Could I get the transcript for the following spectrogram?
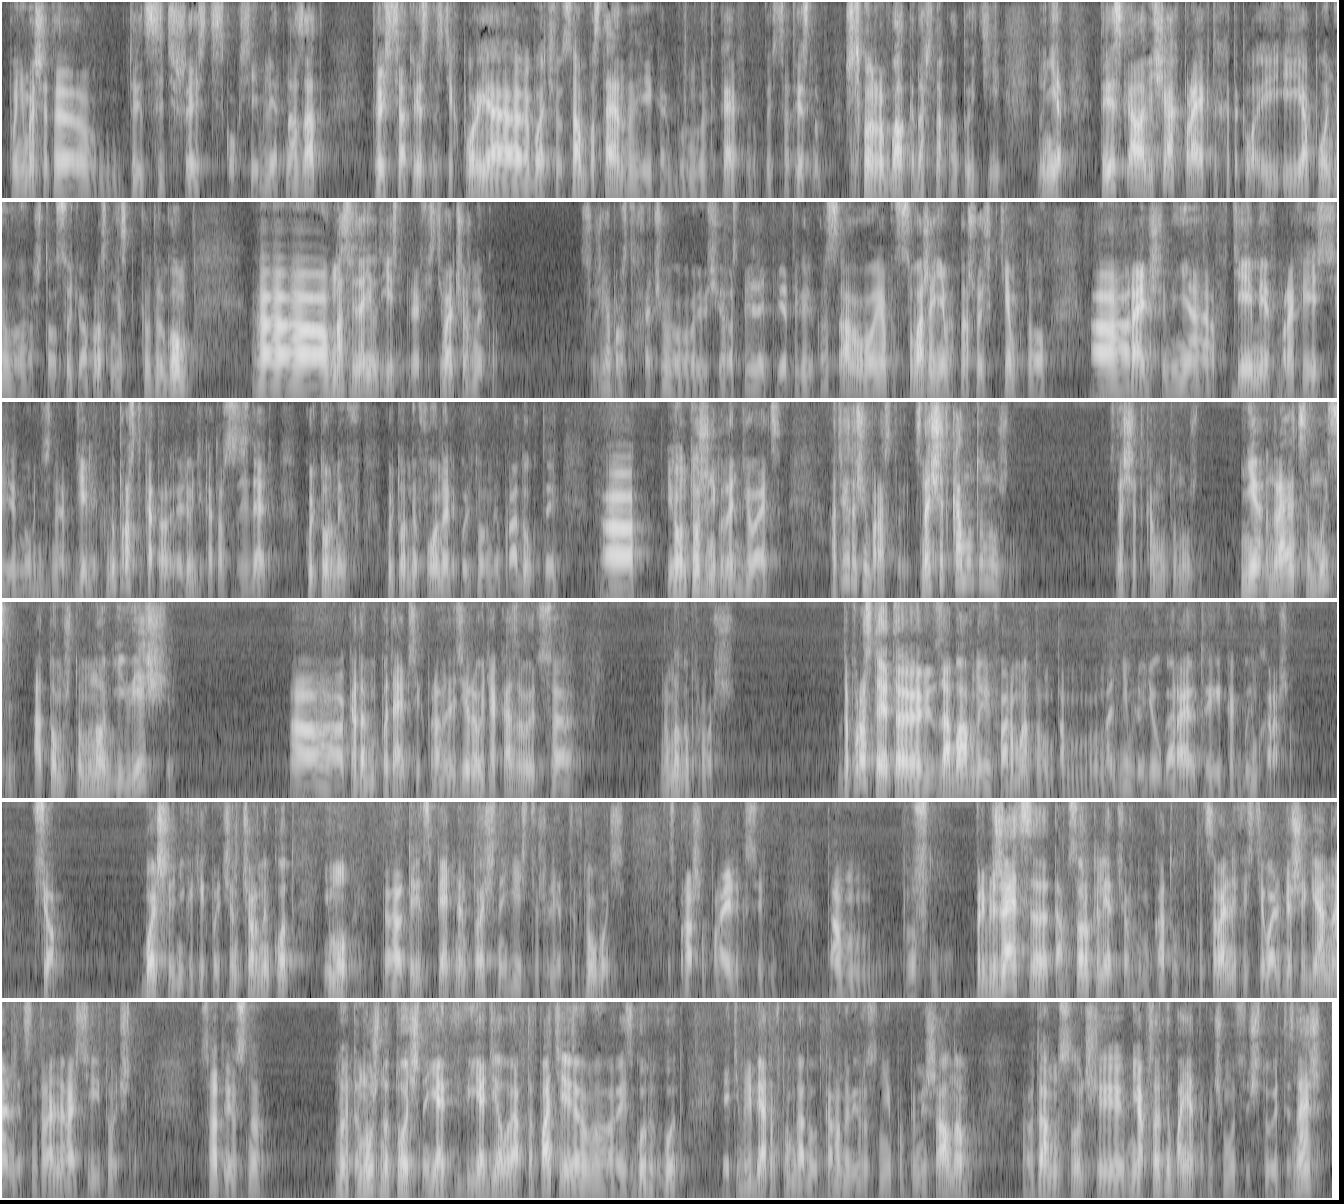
Понимаешь, это 36, сколько, 7 лет назад. То есть, соответственно, с тех пор я рыбачу сам постоянно, и как бы, ну, это кайф. Ну, то есть, соответственно, что рыбалка должна куда-то уйти? Ну, нет. Ты сказал о вещах, проектах, это, и, и я понял, что суть вопроса несколько в другом. Э, у нас в Рязани вот есть, например, фестиваль «Черный кот». Слушай, я просто хочу еще раз передать привет Игорю Красанову. Я с уважением отношусь к тем, кто э, раньше меня в теме, в профессии, ну, не знаю, в деле. Ну, просто которые, люди, которые созидают культурный, культурный фон или культурные продукты. э, и он тоже никуда не девается. Ответ очень простой. Значит, кому-то нужно. Значит, кому-то нужно. Мне нравится мысль о том, что многие вещи, э, когда мы пытаемся их проанализировать, оказываются намного проще. Да просто это забавный формат, он там над ним люди угорают, и как бы им хорошо. Все. Больше никаких причин. Черный кот, ему э, 35, наверное, точно есть уже лет. Ты вдумайся. Ты спрашивал про Эликс сегодня. Там ну, приближается там 40 лет черному коту. Там танцевальный фестиваль, межрегиональный, Центральной России точно. Соответственно, но это нужно точно. Я, я делаю автопатии э, из года в год этим ребятам. В том году вот коронавирус не помешал нам. В данном случае мне абсолютно понятно, почему это существует. Ты знаешь,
